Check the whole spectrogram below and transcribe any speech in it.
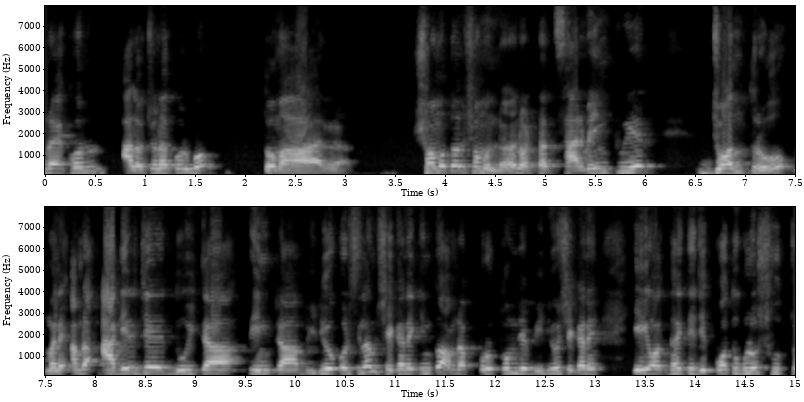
আমরা এখন আলোচনা করব তোমার সমতল সমন্বয়ন, অর্থাৎ সার্ভেইং টু এর যন্ত্র। মানে আমরা আগের যে দুইটা, তিনটা ভিডিও করছিলাম, সেখানে কিন্তু আমরা প্রথম যে ভিডিও, সেখানে এই অধ্যায়তে যে কতগুলো সূত্র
